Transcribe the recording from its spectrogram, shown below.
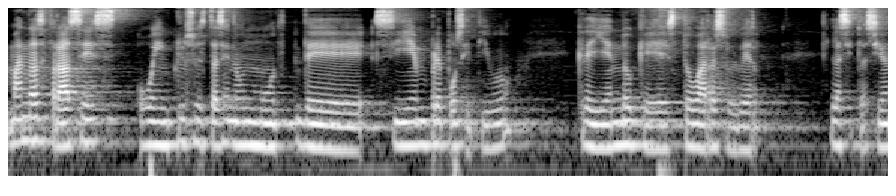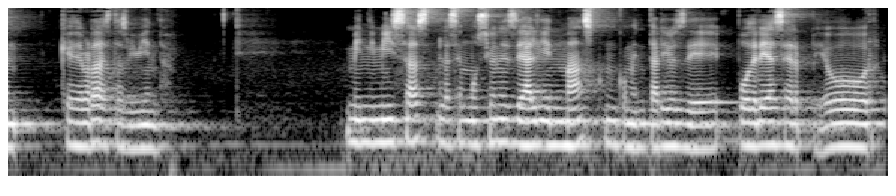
Mandas frases o incluso estás en un mood de siempre positivo creyendo que esto va a resolver la situación que de verdad estás viviendo minimizas las emociones de alguien más con comentarios de podría ser peor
